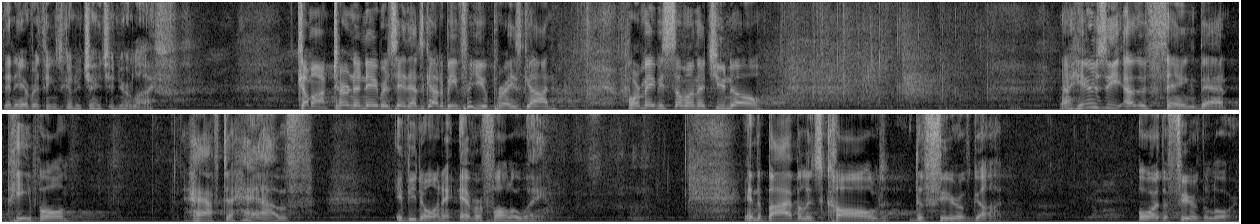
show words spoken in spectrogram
Then everything's going to change in your life. Come on, turn to neighbor and say, That's got to be for you, praise God. Or maybe someone that you know. Now, here's the other thing that people have to have if you don't want to ever fall away. In the Bible, it's called the fear of God or the fear of the Lord.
